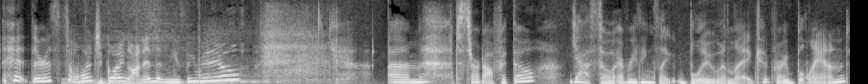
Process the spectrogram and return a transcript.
there's so much going on in the music video. Um, to start off with though, yeah, so everything's like blue and like very bland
